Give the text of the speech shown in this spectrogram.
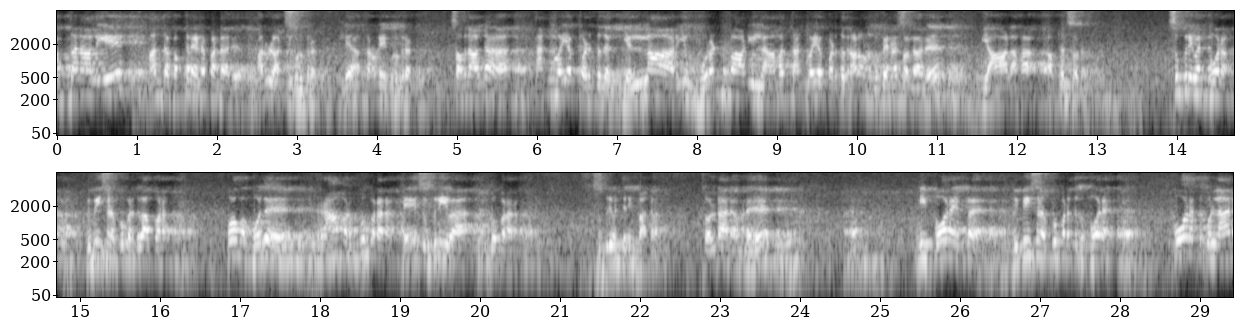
பக்தனாலேயே அந்த பக்தனை என்ன பண்றாரு? அருள் ஆட்சி கொடுக்குறாரு இல்லையா? கருணையை கொடுக்குறாரு. ஸோ அதனால தான் தன்வயப்படுத்துதல். எல்லாரையும் முரண்பாடு இல்லாம தன்மயப்படுத்துறதுனால அவனுக்கு பேர் என்ன சொல்றாரு? வியாழக அப்படின்னு சொல்றாரு. சுக்ரீவன் போறான். விபீஷணை கூப்பிடுறதுக்காக போறான். போகும்போது ராமர் கூப்பிடுறாரு ஹே சுக்ரீவா கூப்பிடுறாரு சுக்ரீவன் திரும்பி பார்க்கறான். சொல்றாரு அவரு நீ போற இப்ப விபீஷணை கூப்பிடுறதுக்கு போற. போறதுக்குள்ளார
